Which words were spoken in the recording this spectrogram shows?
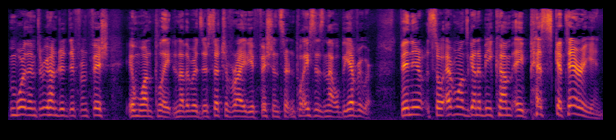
more than 300 different fish in one plate. In other words, there's such a variety of fish in certain places, and that will be everywhere. So everyone's going to become a pescatarian.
